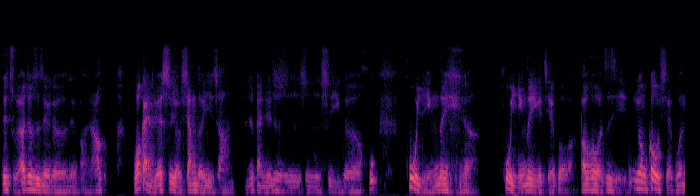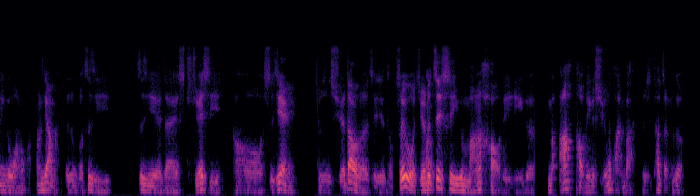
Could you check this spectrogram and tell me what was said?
所以主要就是这个这个方向。然后我感觉是有相得益彰，就感觉就是是是一个互互赢的一个互赢的一个结果吧。包括我自己用 Go 写过那个网络框架嘛，就是我自己自己也在学习，然后实践，就是学到了这些东西。所以我觉得这是一个蛮好的一个蛮好的一个循环吧，就是它整个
